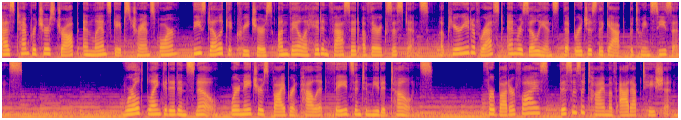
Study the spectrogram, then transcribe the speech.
As temperatures drop and landscapes transform, these delicate creatures unveil a hidden facet of their existence, a period of rest and resilience that bridges the gap between seasons world blanketed in snow, where nature's vibrant palette fades into muted tones. For butterflies, this is a time of adaptation.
